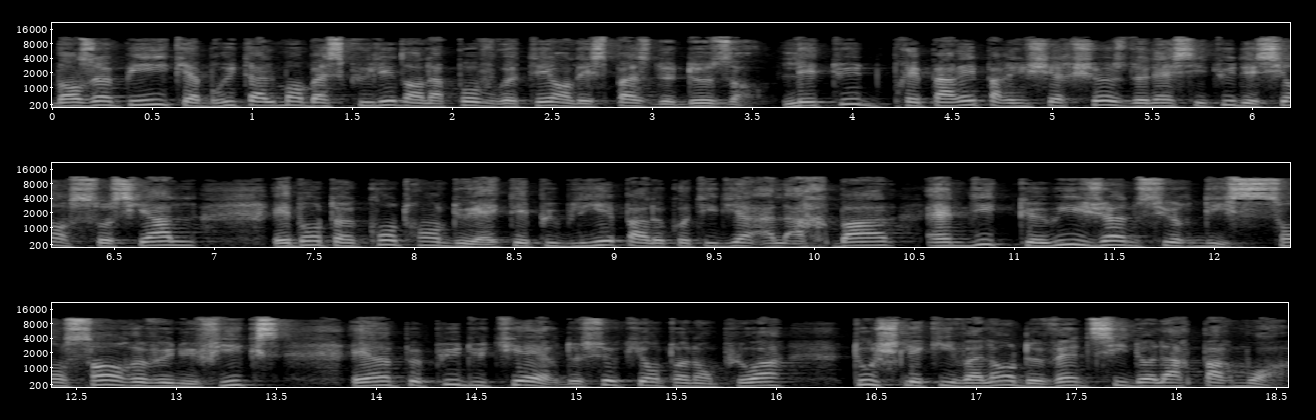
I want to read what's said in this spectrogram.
dans un pays qui a brutalement basculé dans la pauvreté en l'espace de deux ans. L'étude préparée par une chercheuse de l'Institut des sciences sociales et dont un compte-rendu a été publié par le quotidien Al-Akhbar indique que 8 jeunes sur 10 sont sans revenu fixe et un peu plus du tiers de ceux qui ont un emploi touchent l'équivalent de 26 dollars par mois,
